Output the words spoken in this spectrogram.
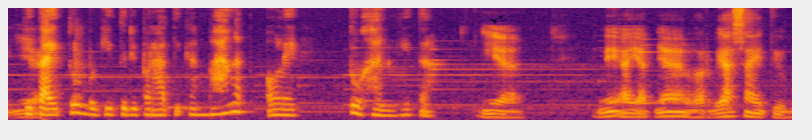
Yeah. Kita itu begitu diperhatikan banget oleh Tuhan kita. Iya. Yeah. Ini ayatnya luar biasa itu.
